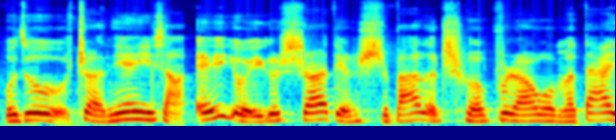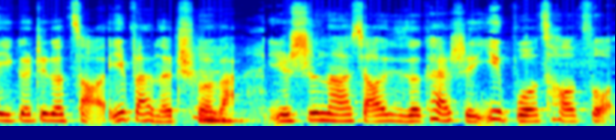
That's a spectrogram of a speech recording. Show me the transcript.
我就转念一想，哎，有一个十二点十八的车，不然我们搭一个这个早一班的车吧。于是呢，小雨就开始一波操作，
